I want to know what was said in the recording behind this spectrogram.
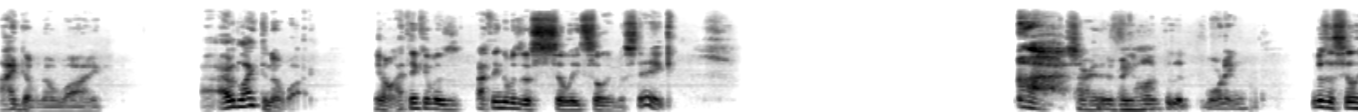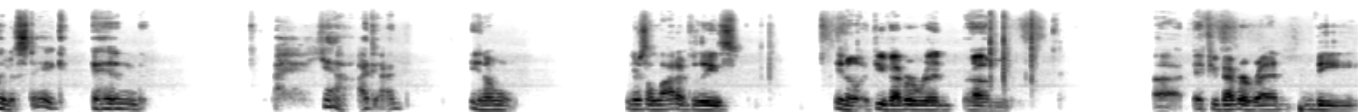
I don't know why. I would like to know why you know, I think it was I think it was a silly, silly mistake. Ah, sorry, there's been on for the morning. It was a silly mistake, and yeah, I, I, you know, there's a lot of these. You know, if you've ever read, um, uh, if you've ever read the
